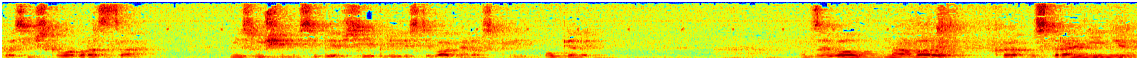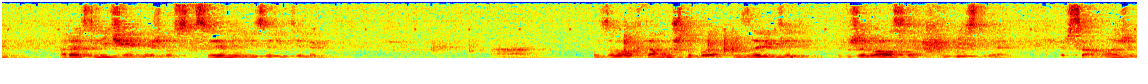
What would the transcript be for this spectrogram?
классического образца – несущий на себе все прелести вагнеровской оперы, взывал наоборот к устранению различия между сценой и зрителем. Взывал к тому, чтобы зритель вживался в действия персонажей,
